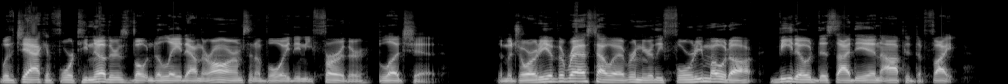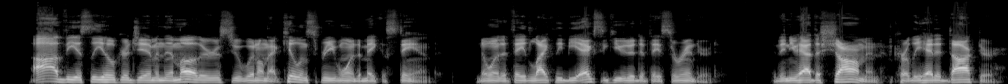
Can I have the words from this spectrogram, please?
with Jack and 14 others voting to lay down their arms and avoid any further bloodshed. The majority of the rest, however, nearly 40 Modoc, vetoed this idea and opted to fight. Obviously, Hooker Jim and them others who went on that killing spree wanted to make a stand, knowing that they'd likely be executed if they surrendered. And then you had the shaman, curly headed doctor.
